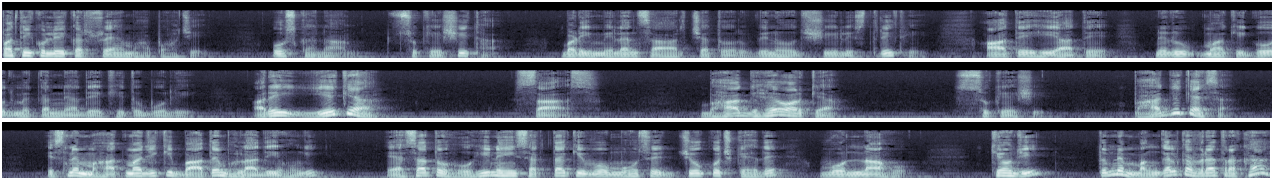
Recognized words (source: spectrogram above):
पति को लेकर स्वयं वहाँ पहुँची। उसका नाम सुकेशी था। बड़ी मिलनसार, चतुर, विनोदशील स्त्री थी। आते ही आते निरूपमा की गोद में कन्या देखी तो बोली, अरे, ये क्या? सास, भाग्य है और क्या? सुकेशी, भाग्य कैसा? इसने महात्मा जी की बातें भुला दी होंगी। ऐसा तो हो ही नहीं सकता कि वो मुँह से जो कुछ कह दे, वो ना हो। क्यों जी? तुमने मंगल का व्रत रखा?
